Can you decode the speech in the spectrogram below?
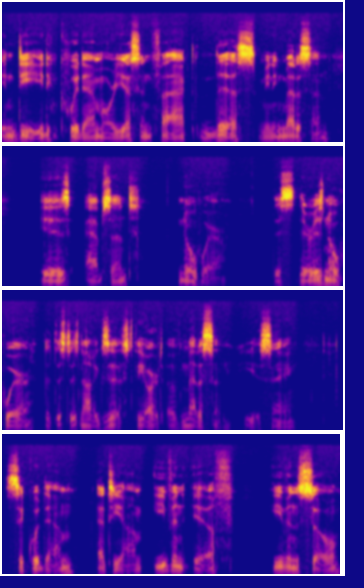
Indeed, quidem, or yes, in fact, this, meaning medicine, is absent nowhere. This, there is nowhere that this does not exist, the art of medicine, he is saying. Siquidem, etiam, even if, even so,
